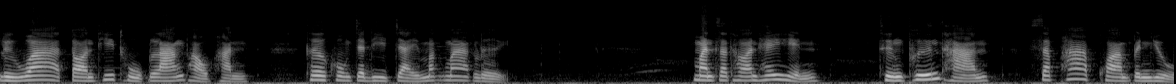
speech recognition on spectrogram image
หรือว่าตอนที่ถูกล้างเผ่าพันธุ์ เธอคงจะดีใจมาก ๆ เลย มันสะท้อนให้เห็นถึงพื้นฐานสภาพความเป็นอยู่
